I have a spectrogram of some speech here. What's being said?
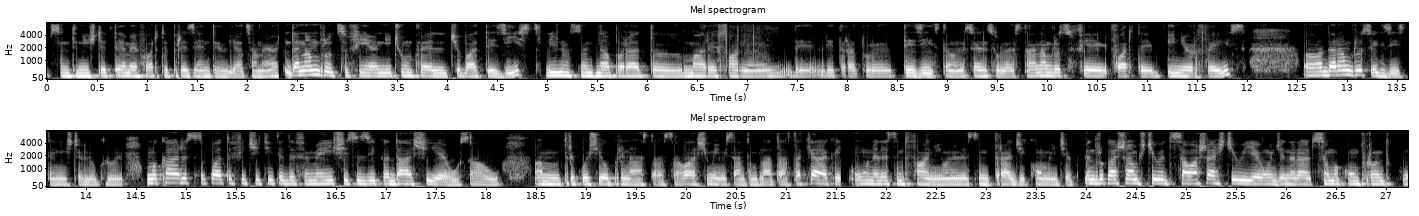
Sunt niște teme foarte prezente în viața mea, dar n-am vrut să fie în niciun fel ceva tezist. Nici nu sunt neapărat uh, mare fană de literatură tezistă în sensul ăsta. N-am vrut să fie foarte in your face. Uh, dar am vrut să existe niște lucruri. Măcar să poată fi citite de femei și să zică da și eu sau am trecut și eu prin asta sau a, și mie mi s-a întâmplat asta. Chiar dacă unele sunt funny, unele sunt tragicomice. Pentru că așa am știut sau așa știu eu în general să mă confrunt cu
